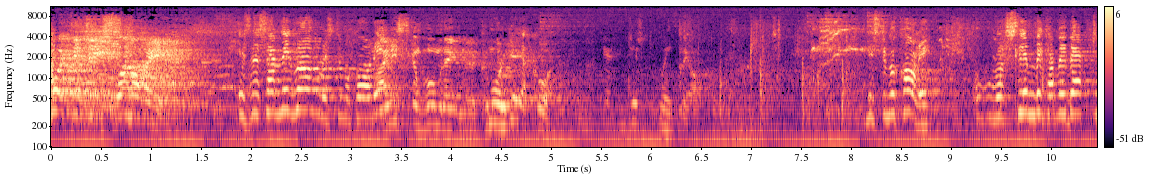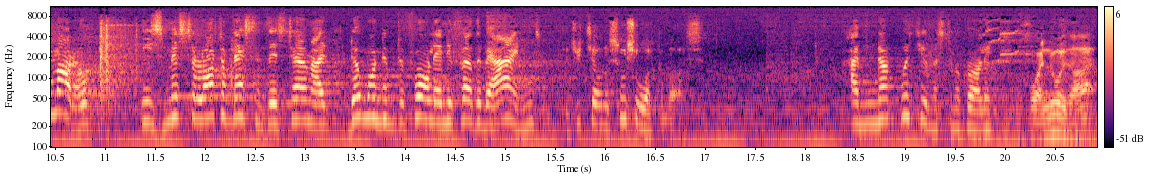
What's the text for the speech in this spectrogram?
got to take Slim away. Is there something wrong, Mr. Macaulay? I need to come home right now. Come on, get your coat. Just wait. Mr. Macaulay, will Slim be coming back tomorrow? He's missed a lot of lessons this term. I don't want him to fall any further behind. Did you tell the social worker about us? I'm not with you, Mr. Macaulay. Oh, I know that.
